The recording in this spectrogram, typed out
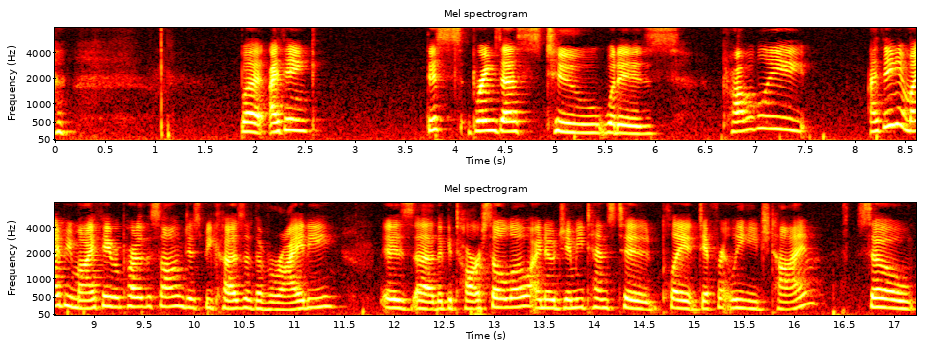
but I think this brings us to what is probably I think it might be my favorite part of the song just because of the variety is uh, the guitar solo. I know Jimmy tends to play it differently each time. So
